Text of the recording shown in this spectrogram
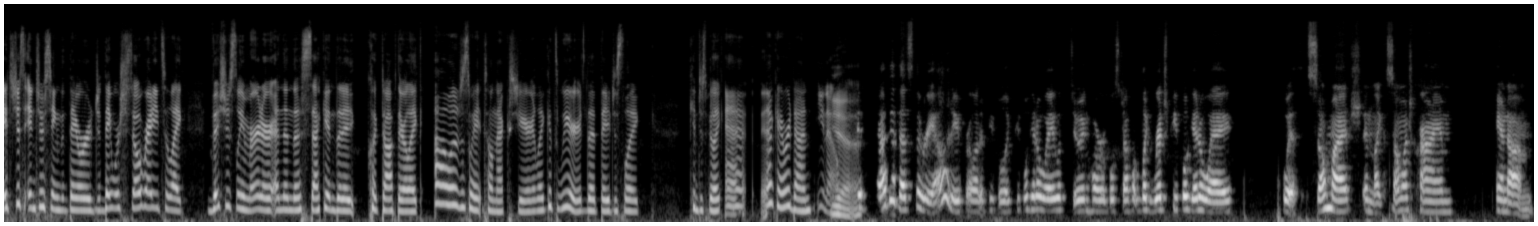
it's just interesting that they were they were so ready to like viciously murder. And then the second that it clicked off they're like oh we'll just wait till next year. Like it's weird that they just like can just be like, eh, okay, we're done. You know. Yeah. It's sad that that's the reality for a lot of people. Like people get away with doing horrible stuff. Like rich people get away with so much and like so much crime, and um,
